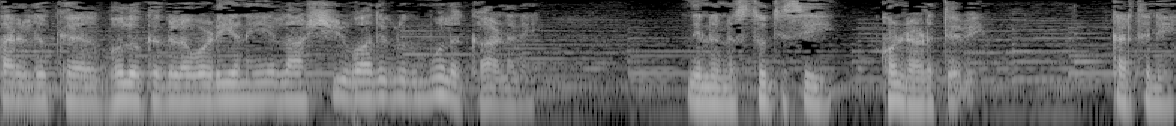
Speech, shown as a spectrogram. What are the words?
ಪರಲೋಕ ಭೂಲೋಕಗಳ ಒಡೆಯನೇ, ಎಲ್ಲ ಆಶೀರ್ವಾದಗಳಿಗೂ ಮೂಲ ಕಾರಣನೆ. ನಿನ್ನನ್ನು ಸ್ತುತಿಸಿ ಕೊಂಡಾಡುತ್ತೇವೆ. ಕರ್ತನೆ,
